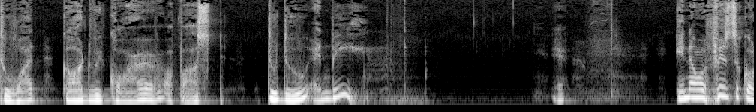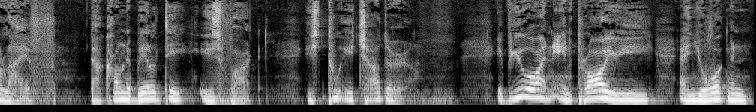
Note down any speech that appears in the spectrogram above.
to what God requires of us to do and be. In our physical life, the accountability is what? Is to each other. If you are an employee and you're working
